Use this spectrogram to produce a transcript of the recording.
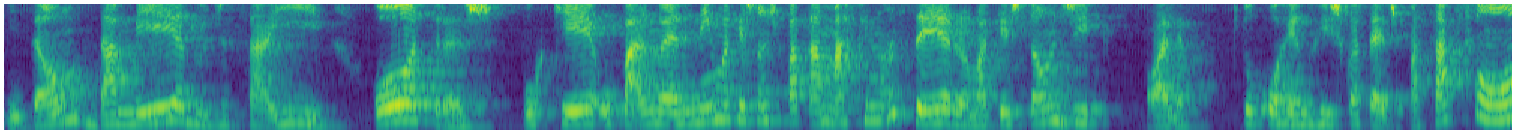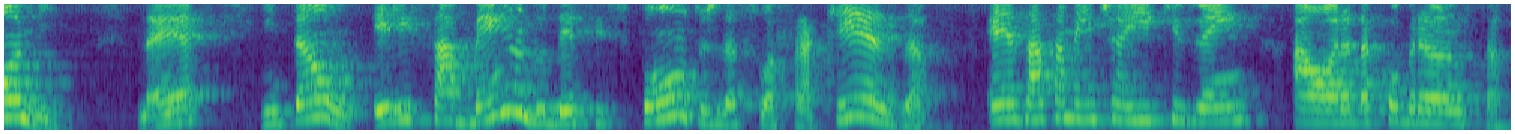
Então, dá medo de sair. Outras, porque o, não é nenhuma questão de patamar financeiro, é uma questão de, olha, estou correndo risco até de passar fome, né? Então, ele sabendo desses pontos da sua fraqueza, é exatamente aí que vem a hora da cobrança,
